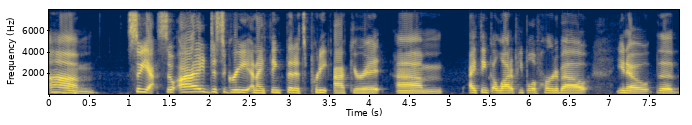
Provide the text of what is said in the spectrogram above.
um, so yeah, so I disagree, and I think that it's pretty accurate. Um, I think a lot of people have heard about, you know, the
